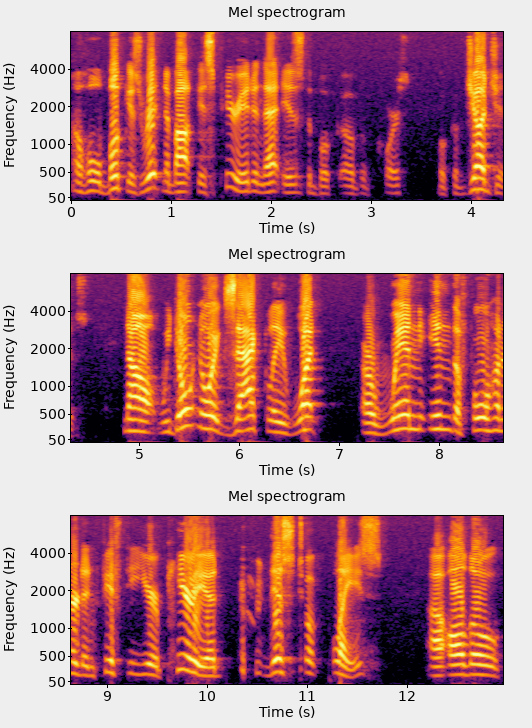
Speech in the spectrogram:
A whole book is written about this period, and that is the book of, of course, book of Judges. Now, we don't know exactly what or when in the 450 year period this took place, uh, although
